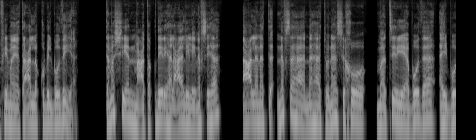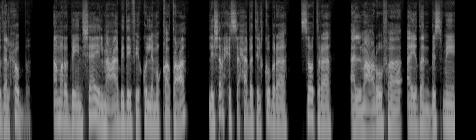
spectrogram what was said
فيما يتعلق بالبوذية. تمشيا مع تقديرها العالي لنفسها أعلنت نفسها أنها تناسخ ماتيريا بوذا أي بوذا الحب. أمرت بإنشاء المعابد في كل مقاطعة لشرح السحابة الكبرى سوترا المعروفة أيضا باسم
